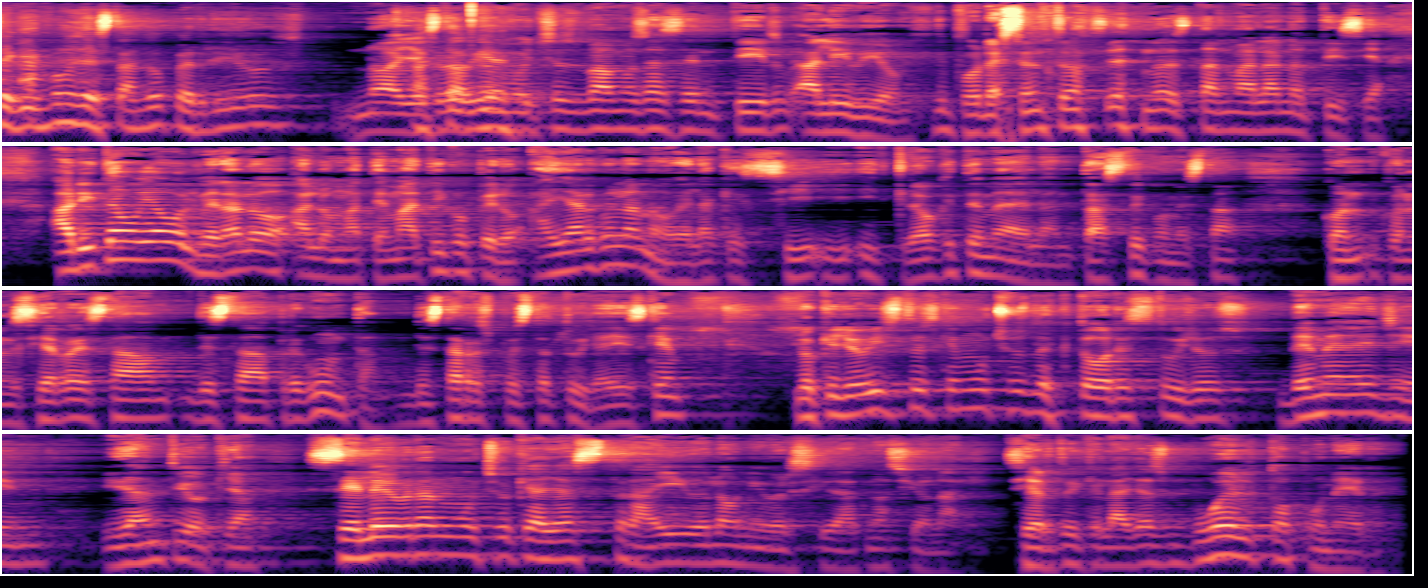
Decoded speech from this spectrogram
Seguimos estando perdidos. No, yo creo que muchos vamos a sentir alivio. Y por eso entonces no es tan mala noticia. Ahorita voy a volver a lo, a lo matemático, pero hay algo en la novela que sí, y, creo que te me adelantaste con, esta, con, con el cierre de esta, de esta pregunta, de esta respuesta tuya. Y es que lo que yo he visto es que muchos lectores tuyos de Medellín y de Antioquia celebran mucho que hayas traído la Universidad Nacional, ¿cierto? Y que la hayas vuelto a poner.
